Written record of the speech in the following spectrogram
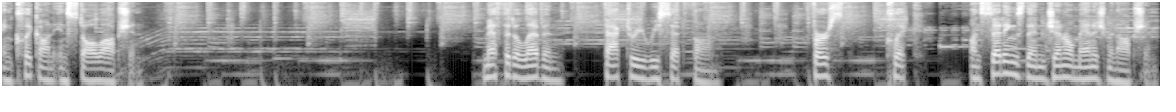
and click on Install option. Method 11. Factory Reset Phone. First, click on Settings then General Management option.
